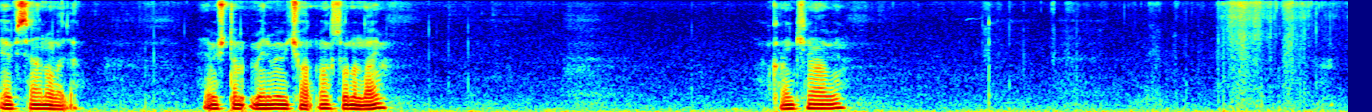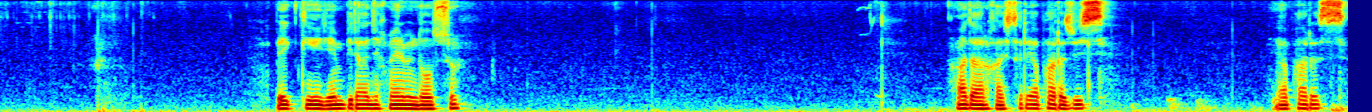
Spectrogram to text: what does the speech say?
efsane olacak. Hem işte mermimi çoğaltmak zorundayım. Kanki yapıyorsun? Bekleyeceğim birazcık mermim de olsun. Hadi arkadaşlar yaparız biz. Yaparız.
